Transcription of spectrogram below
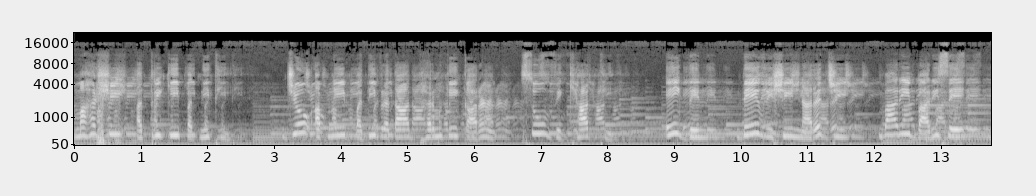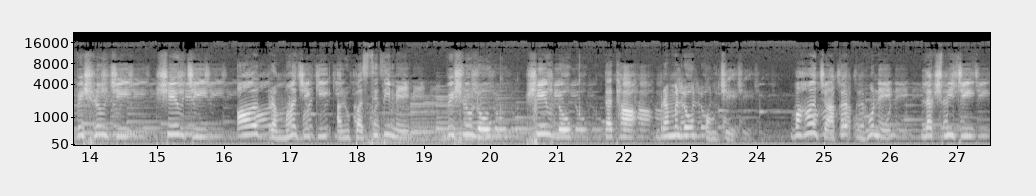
महर्षि अत्रि की पत्नी थी जो अपने पतिव्रता धर्म के कारण सुविख्यात थी। एक दिन देव ऋषि नारद जी बारी बारी से विष्णु जी, शिव जी और ब्रह्मा जी की अनुपस्थिति में विष्णु लोक, शिव लोक तथा ब्रह्मलोक पहुँचे। वहाँ जाकर उन्होंने लक्ष्मी जी,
